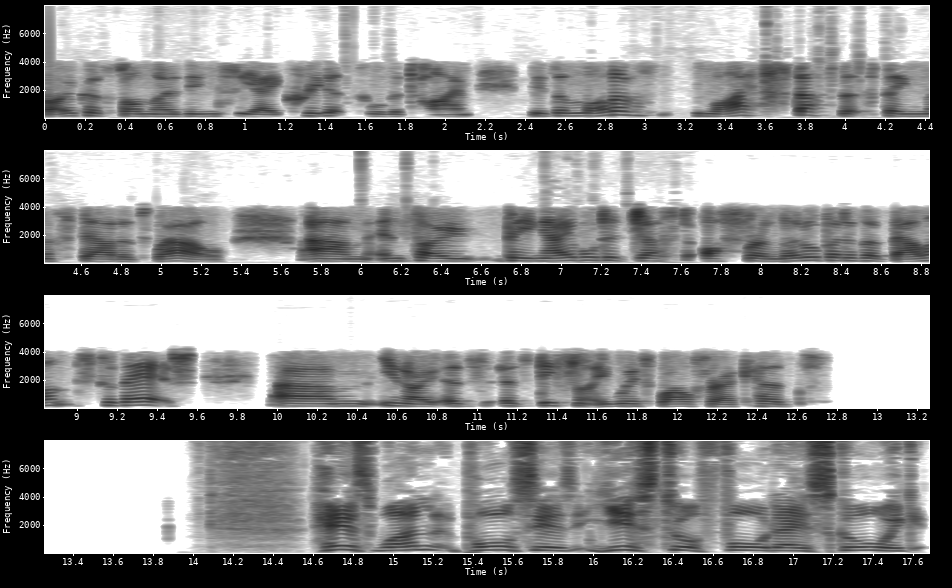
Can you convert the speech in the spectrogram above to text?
focused on those NCEA credits all the time, there's a lot of life stuff that's being missed out as well. Um, and so, being able to just offer a little bit of a balance to that, um, you know, is, is definitely worthwhile for our kids. Here's one. Paul says, yes to a four day school week.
